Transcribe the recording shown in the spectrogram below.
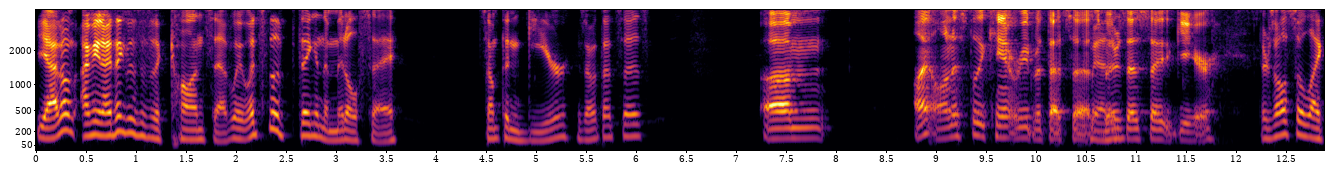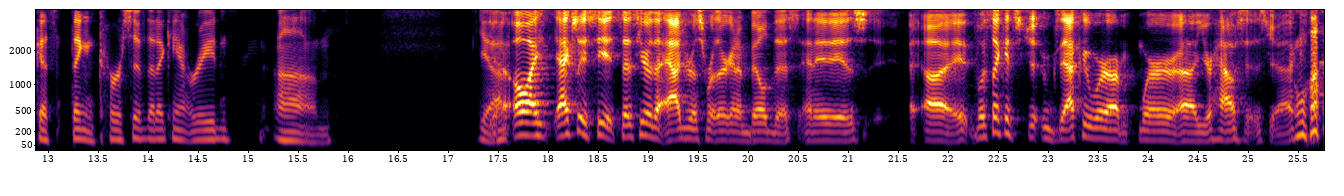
yeah, I don't. I mean, I think this is a concept. Wait, what's the thing in the middle say? Something gear? Is that what that says? Um, I honestly can't read what that says, Yeah, but it says say gear. There's also like a thing in cursive that I can't read. Um. Yeah. Yeah. Oh, I actually see it says here the address where they're going to build this, and it is. Uh, it looks like it's exactly where our, where uh, your house is, Jack. What?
